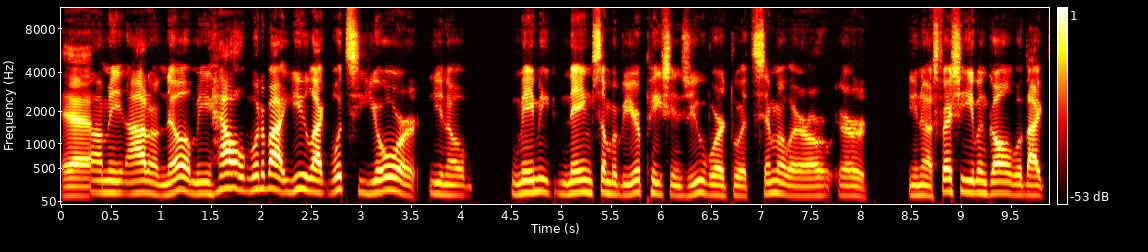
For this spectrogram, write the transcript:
Yeah. I mean, I don't know. I mean, how? What about you? Like, what's your, you know, maybe name some of your patients you worked with similar, or, or you know, especially even going with like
